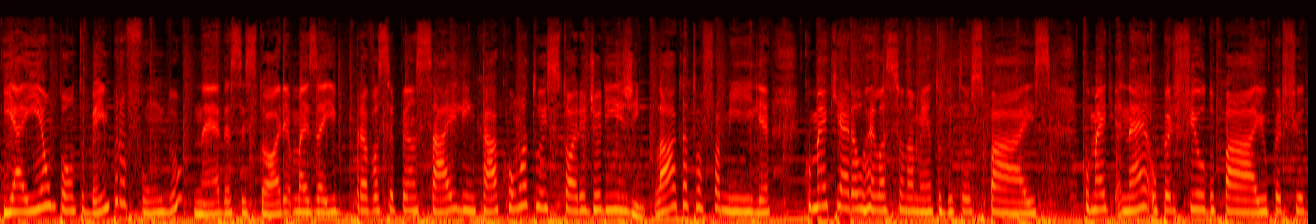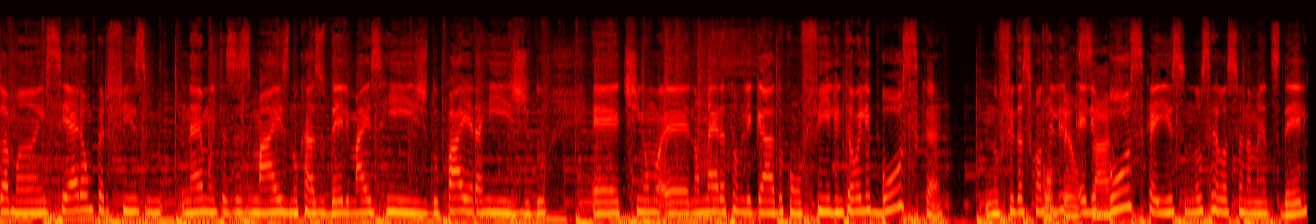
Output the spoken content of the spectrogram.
E aí é um ponto bem profundo, né, dessa história, mas aí para você pensar e linkar com a tua história de origem, lá com a tua família, como é que era o relacionamento dos teus pais, como é, que, né, o perfil do pai, o perfil da mãe, se eram perfis, né, muitas vezes mais, no caso dele, mais rígido, o pai era rígido, é, tinha, é, não era tão ligado com o filho, então ele busca no fim das contas, ele, ele busca isso nos relacionamentos dele.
